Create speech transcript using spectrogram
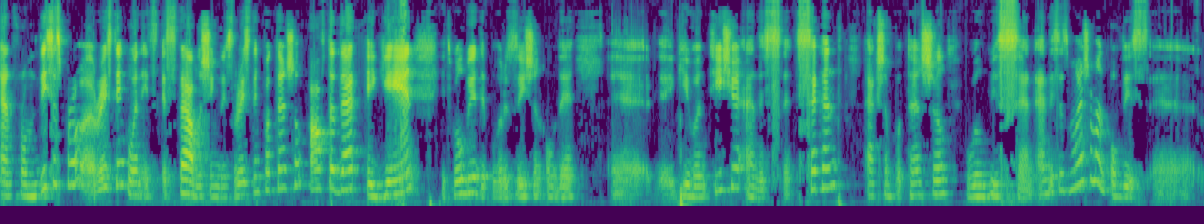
and from this is uh, resting when it's establishing this resting potential after that again it will be depolarization of the uh, given tissue and the second action potential will be sent. And this is measurement of these uh,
